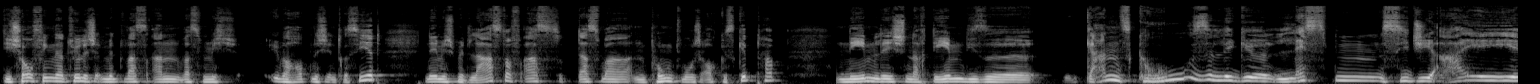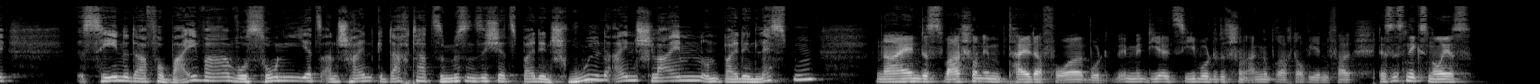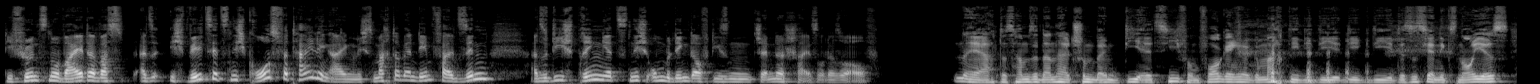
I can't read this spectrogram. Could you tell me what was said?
Die Show fing natürlich mit was an, was mich überhaupt nicht interessiert, nämlich mit Last of Us. Das war ein Punkt, wo ich auch geskippt habe. Nämlich nachdem diese ganz gruselige Lesben-CGI Szene da vorbei war, wo Sony jetzt anscheinend gedacht hat, sie müssen sich jetzt bei den Schwulen einschleimen und bei den Lesben. Nein, das war schon im Teil davor, wo, im DLC wurde das schon angebracht, auf jeden Fall. Das ist nichts Neues. Die führen es nur weiter, was, also ich will's jetzt nicht groß verteidigen eigentlich. Es macht aber in dem Fall Sinn. Also die springen jetzt nicht unbedingt auf diesen Gender-Scheiß oder so auf. Naja, das haben sie dann halt schon beim DLC vom Vorgänger gemacht. Die, die, die, die, die, das ist ja nichts Neues.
